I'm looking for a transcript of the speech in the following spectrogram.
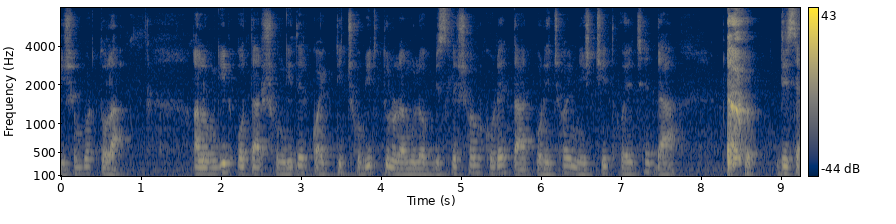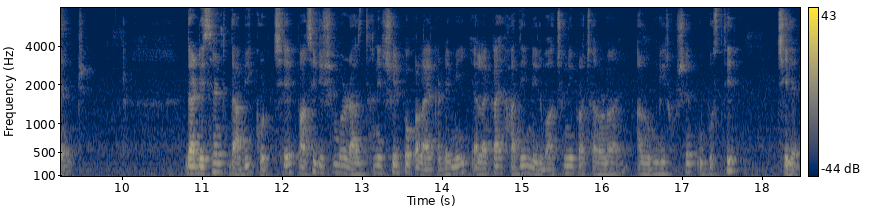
ডিসেম্বর তোলা। আলমগীর ও তার সঙ্গীদের কয়েকটি ছবির তুলনামূলক বিশ্লেষণ করে তার পরিচয় নিশ্চিত হয়েছে দ্য ডিসেন্ট। দ্য ডিসেন্ট দাবি করছে, পাঁচই ডিসেম্বর রাজধানীর শিল্পকলা একাডেমি এলাকায় হাদির নির্বাচনী প্রচারণায় আলমগীর হোসেন উপস্থিত ছিলেন,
